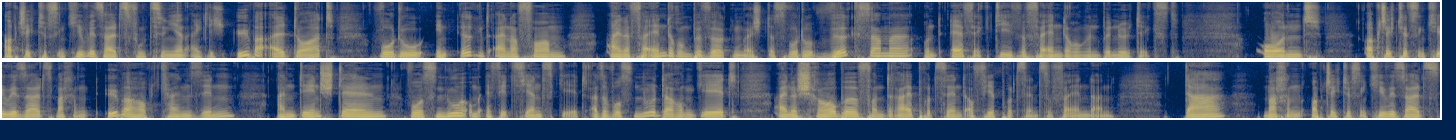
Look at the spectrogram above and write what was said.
Objectives und Key Results funktionieren eigentlich überall dort, wo du in irgendeiner Form eine Veränderung bewirken möchtest, wo du wirksame und effektive Veränderungen benötigst. Und Objectives und Key Results machen überhaupt keinen Sinn an den Stellen, wo es nur um Effizienz geht. Also wo es nur darum geht, eine Schraube von drei Prozent auf vier Prozent zu verändern. Da machen Objectives und Key Results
